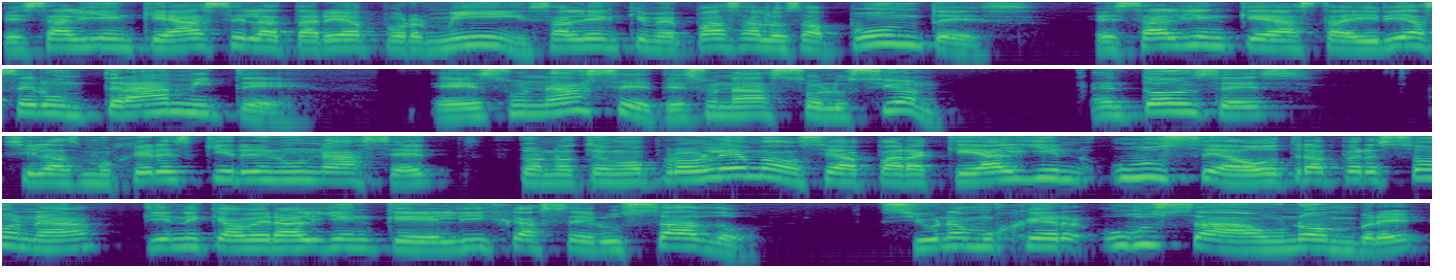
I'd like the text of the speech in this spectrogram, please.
es alguien que hace la tarea por mí, es alguien que me pasa los apuntes, es alguien que hasta iría a hacer un trámite. Es un asset, es una solución. Entonces, si las mujeres quieren un asset, yo no tengo problema. O sea, para que alguien use a otra persona, tiene que haber alguien que elija ser usado. Si una mujer usa a un hombre,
